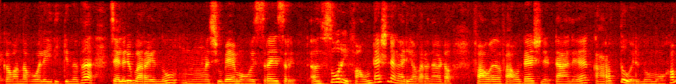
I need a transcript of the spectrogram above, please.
ഒക്കെ വന്ന പോലെ ഇരിക്കുന്നത്. ചിലർ പറയുന്നു ശുഭേ മോയ്സ്ചറൈസർ സോറി ഫൗണ്ടേഷന്റെ കാര്യമാണ് പറയുന്നത് കേട്ടോ. ഫൗണ്ടേഷൻ ഇട്ടാൽ കറുത്ത് വരുന്നു മുഖം.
